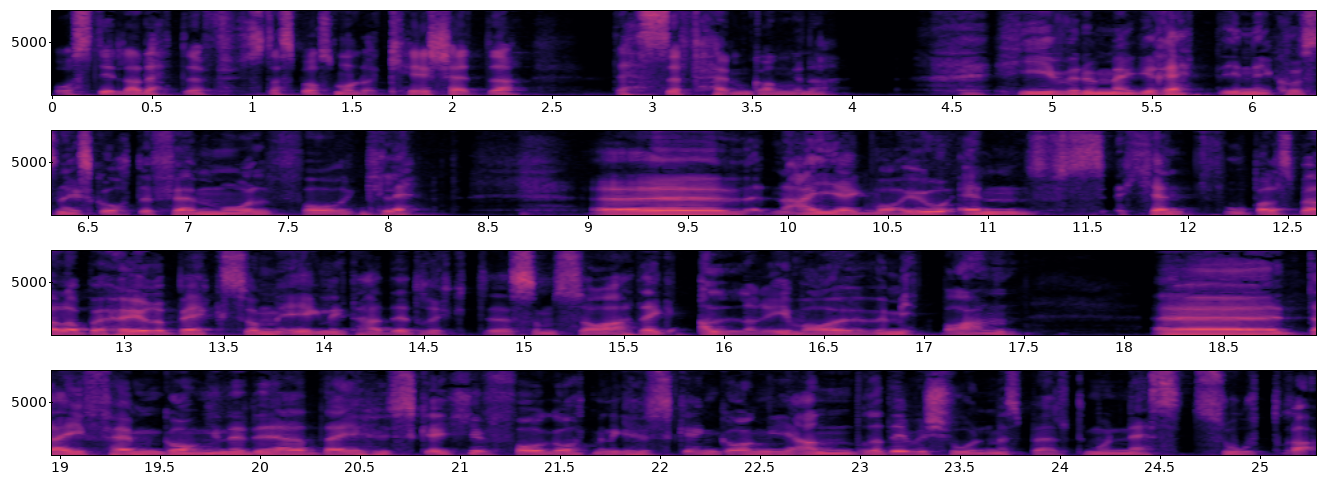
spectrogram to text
å stille dette første spørsmålet. Hva skjedde disse fem gangene? Hiver du meg rett inn i hvordan jeg skårte fem mål for Klepp? Uh, nei, jeg var jo en kjent fotballspiller på høyre back som egentlig hadde et rykte som sa at jeg aldri var over midtbanen. Uh, de fem gangene der de husker jeg ikke for godt, men jeg husker en gang i andredivisjon vi spilte mot Nest Sotra.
